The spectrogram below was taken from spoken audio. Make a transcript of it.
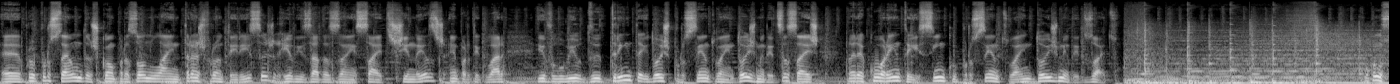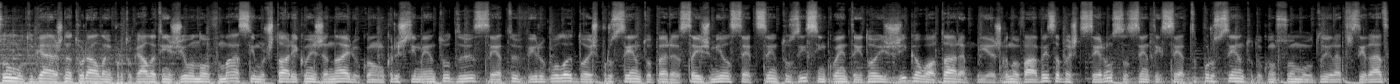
A proporção das compras online transfronteiriças realizadas em sites chineses em particular, evoluiu de 32% em 2016 para 45% em 2018. O consumo de gás natural em Portugal atingiu um novo máximo histórico em janeiro, com um crescimento de 7,2% para 6.752 gigawatt-hora e as renováveis abasteceram 67% do consumo de eletricidade,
